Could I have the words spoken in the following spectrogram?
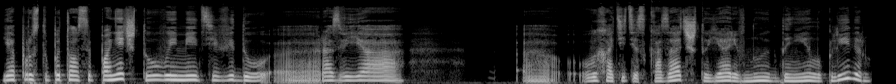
«Я просто пытался понять, что вы имеете в виду. Э, разве я... Э, вы хотите сказать, что я ревную к Даниэлу Кливеру?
